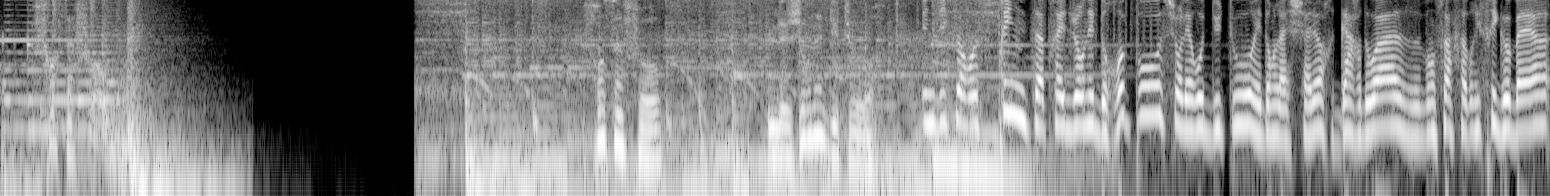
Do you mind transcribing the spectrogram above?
France Info. France Info, le journal du Tour. Une victoire au sprint après une journée de repos sur les routes du Tour et dans la chaleur gardoise. Bonsoir Fabrice Rigobert.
